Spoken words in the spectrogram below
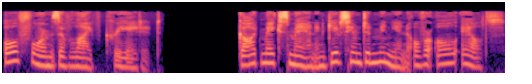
all forms of life created. God makes man and gives him dominion over all else.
